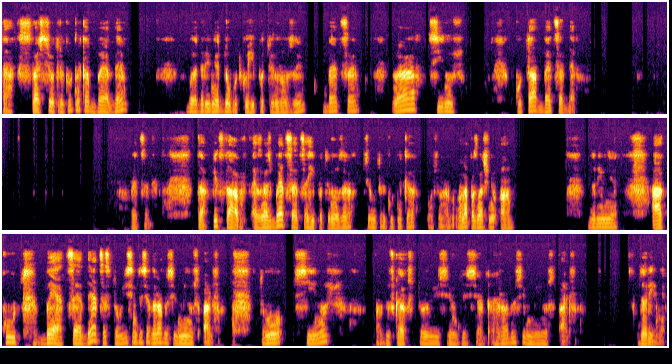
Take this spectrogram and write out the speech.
Так, значить, з цього трикутника BD дорівнює добутку гіпотенузи BC на синус кута BCD. BCD. Так, підставимо. Значить, BC це гіпотенуза цього трикутника. Ось вона, вона по значенню А дорівнює. А кут BCD це 180 градусів мінус альфа. Тому синус в дужках 180 градусів мінус альфа. Дорівнює.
